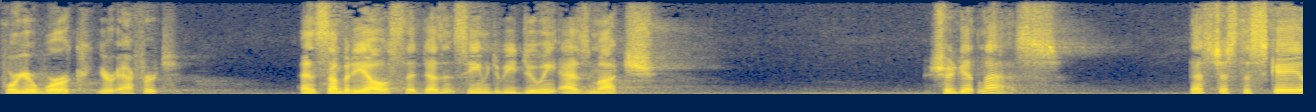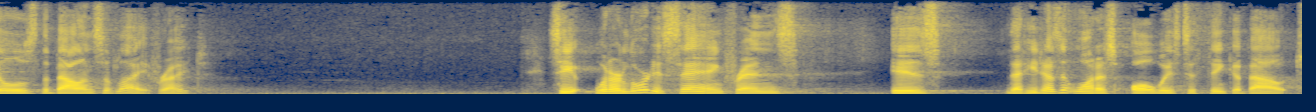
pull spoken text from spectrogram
for your work, your effort, and somebody else that doesn't seem to be doing as much should get less. That's just the scales, the balance of life, right? See, what our Lord is saying, friends, is that He doesn't want us always to think about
